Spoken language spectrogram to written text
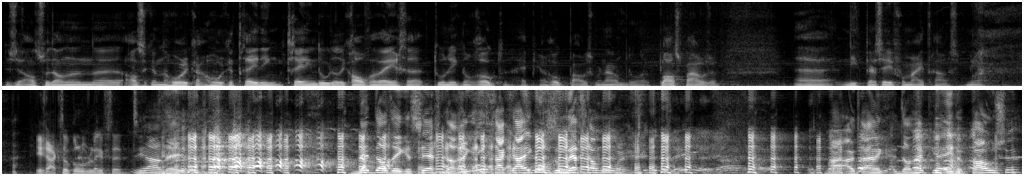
Dus als, we dan een, eh, als ik een horeca, horeca training, training doe, dat ik halverwege, toen ik nog rookte, heb je een rookpauze, maar nou doen we een plaspauze. Eh, niet per se voor mij trouwens meer. Je raakt ook al op leeftijd. natuurlijk. Ja, nee. Met dat ik het zeg, dacht ik, ik ga kijken of ik hem weg kan doen. Rare... Maar uiteindelijk, dan heb je even pauze.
